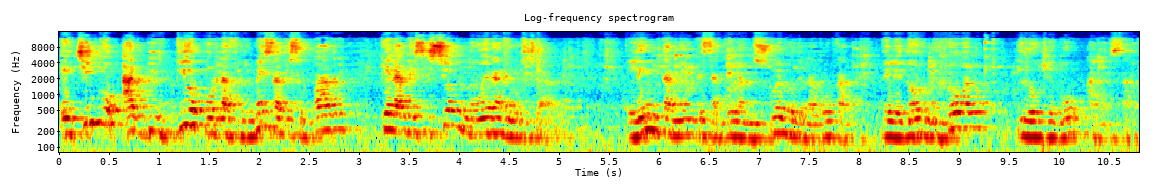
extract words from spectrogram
el chico advirtió por la firmeza de su padre que la decisión no era negociable. Lentamente sacó el anzuelo de la boca del enorme róbalo y lo llevó a las aguas.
